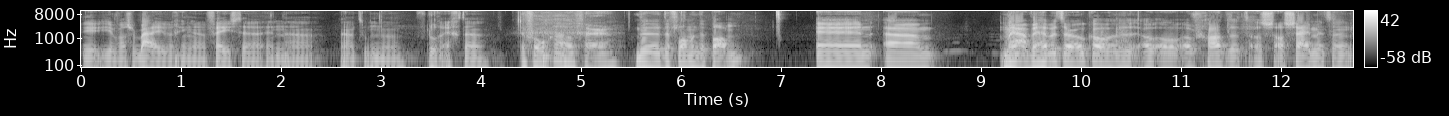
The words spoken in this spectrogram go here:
je, je was erbij. We gingen feesten. En eh, nou, toen eh, vloog echt eh, De vonken over. de, de vlammende pan. En, ehm, maar ja, we hebben het er ook al, over gehad. Dat als, als zij met een,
